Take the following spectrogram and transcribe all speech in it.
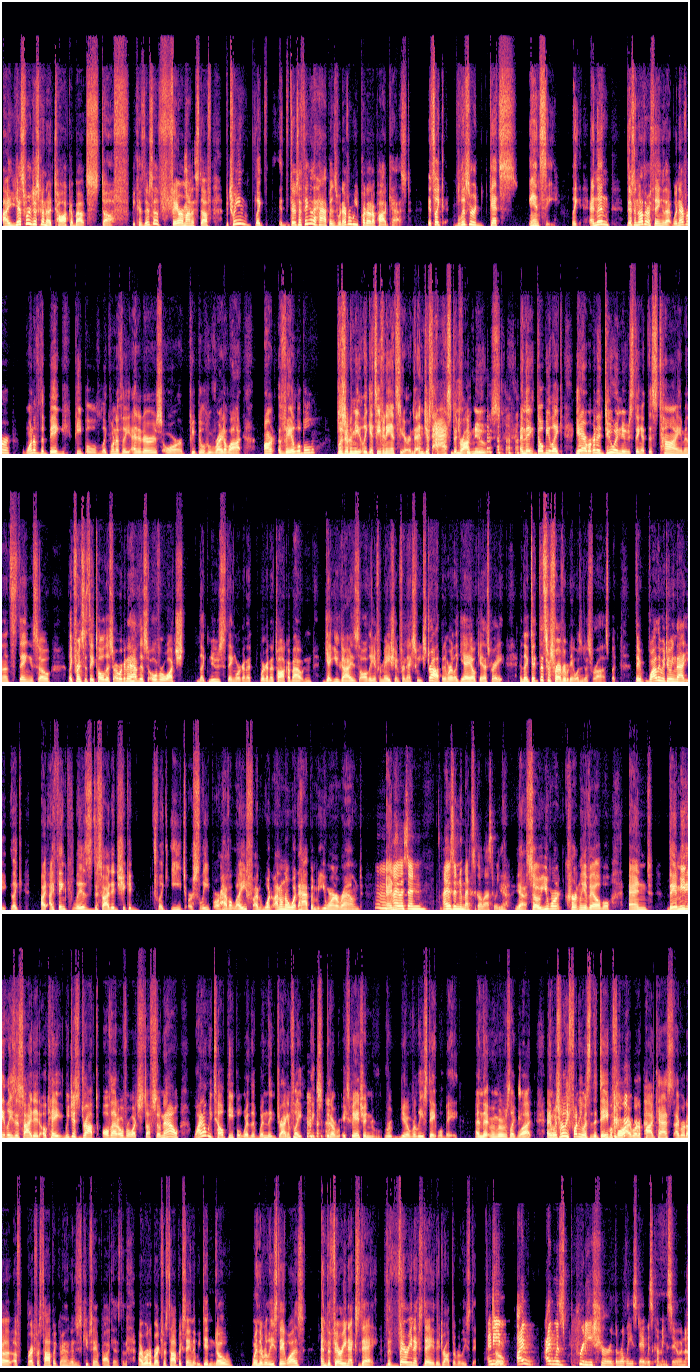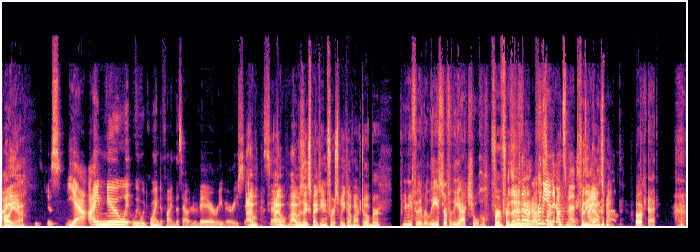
I guess we're just going to talk about stuff because there's a fair amount of stuff between like it, there's a thing that happens whenever we put out a podcast. It's like Blizzard gets antsy. Like, and then there's another thing that whenever one of the big people, like one of the editors or people who write a lot, aren't available, Blizzard immediately gets even antsier and, and just has to drop news. and they they'll be like, "Yeah, we're gonna do a news thing at this time and this thing." So, like for instance, they told us, "Oh, we're gonna have this Overwatch like news thing we're gonna we're gonna talk about and get you guys all the information for next week's drop and we're like yeah okay that's great and like th- this was for everybody it wasn't just for us but they while they were doing that like I, I think liz decided she could like eat or sleep or have a life. I, what i don't know what happened but you weren't around. Hmm, I was in I was in New Mexico last week. yeah yeah. So you weren't currently available and they immediately decided okay we just dropped all that overwatch stuff. So now why don't we tell people where the when the dragonflight ex, you know expansion re, you know release date will be and that and we was like what and it was really funny was the day before i wrote a podcast i wrote a, a breakfast topic Man, i just keep saying podcast today. i wrote a breakfast topic saying that we didn't know when the release date was and the very next day the very next day they dropped the release date I mean, So- I I was pretty sure the release date was coming soon. Oh I yeah. just yeah, I knew it, we were going to find this out very very soon. I, so I I was expecting first week of October you mean for the release or for the actual for for the, for the annou- for the for- announcement for the I- announcement. okay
